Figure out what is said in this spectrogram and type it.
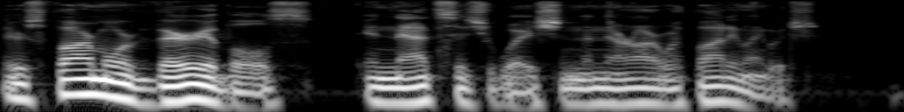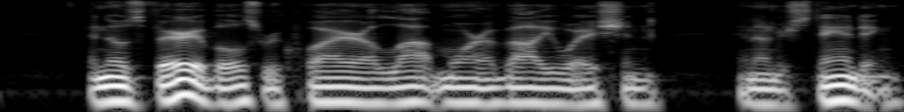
There's far more variables in that situation than there are with body language. And those variables require a lot more evaluation and understanding.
